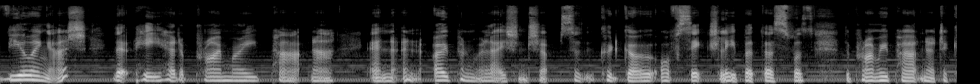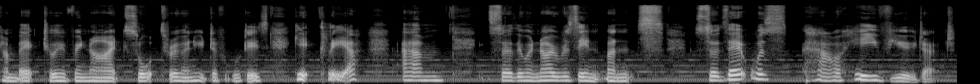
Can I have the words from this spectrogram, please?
viewing it, that he had a primary partner and an open relationship so it could go off sexually, but this was the primary partner to come back to every night, sort through any difficulties, get clear. Um, so there were no resentments. So that was how he viewed it.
